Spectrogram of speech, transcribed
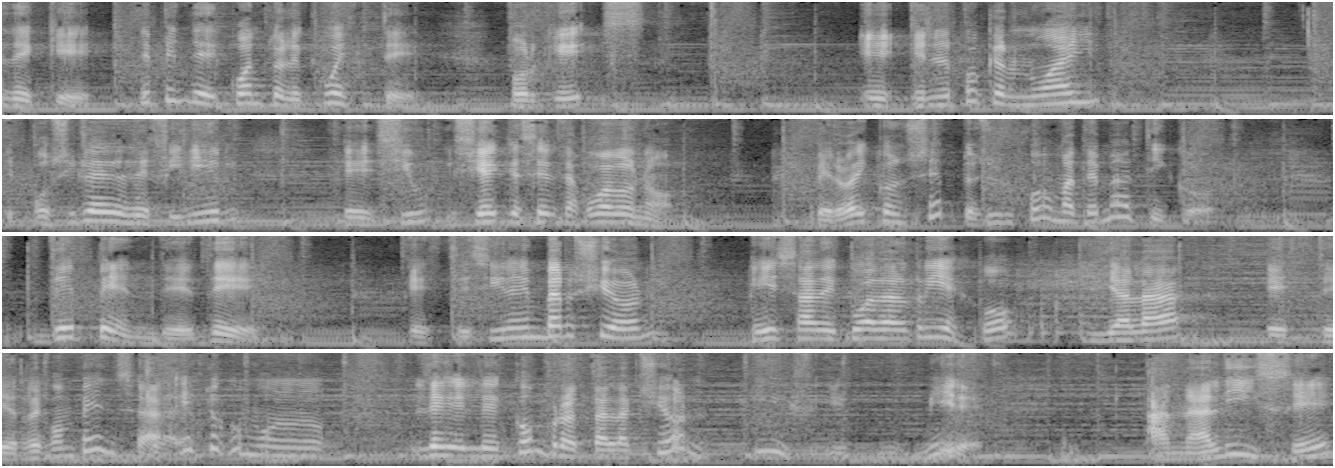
claro. de qué. Depende de cuánto le cueste. Porque eh, en el póker no hay posibilidad de definir eh, si, si hay que hacer esta jugada o no. Pero hay conceptos, es un juego matemático. Depende de este, si la inversión es adecuada al riesgo y a la este, recompensa. Claro. Esto es como le, le compro tal acción y, y mire, analice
